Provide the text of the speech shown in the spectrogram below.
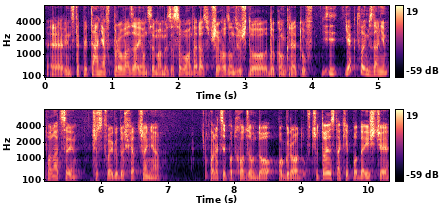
e, więc te pytania wprowadzające mamy ze sobą. A teraz przechodząc już do, do konkretów. Jak twoim zdaniem Polacy, czy z twojego doświadczenia, Polacy podchodzą do ogrodów? Czy to jest takie podejście, e,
